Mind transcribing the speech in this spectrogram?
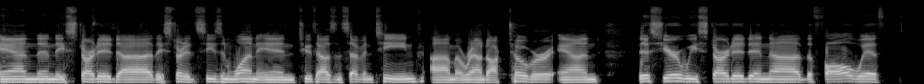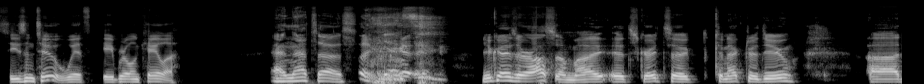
and then they started uh, they started season one in 2017 um, around October and. This year, we started in uh, the fall with season two with Gabriel and Kayla. And that's us. Yes. you guys are awesome. I, it's great to connect with you. Uh,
